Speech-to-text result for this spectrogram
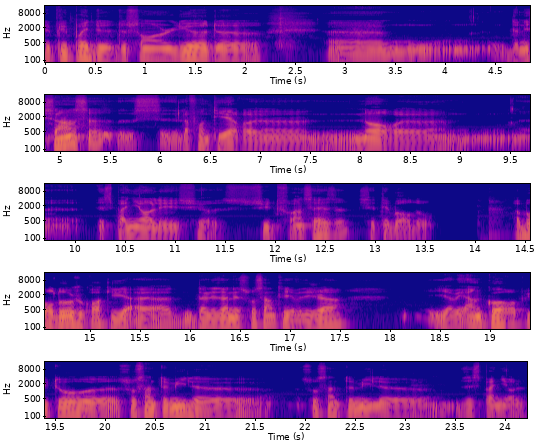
de, son lieu de euh, naissance, la frontière nord espagnole et sud française, c'était Bordeaux. À Bordeaux, je crois qu'il y a, euh, dans les années 60, il y avait déjà, il y avait encore plutôt 60 000, 60 000 Espagnols.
